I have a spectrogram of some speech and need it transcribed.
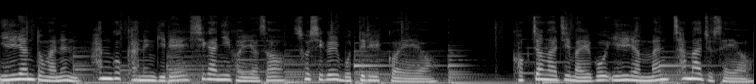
1년 동안은 한국 가는 길에 시간이 걸려서 소식을 못 드릴 거예요. 걱정하지 말고 1년만 참아주세요.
